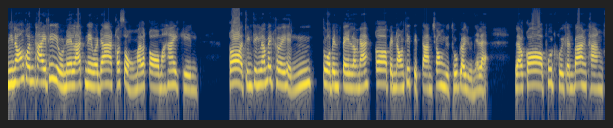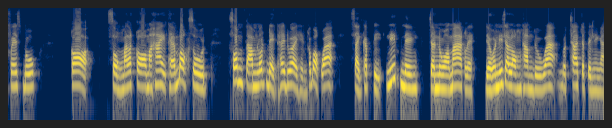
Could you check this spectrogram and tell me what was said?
มีน้องคนไทยที่อยู่ในรัฐเนวาดาเขาส่งมะละกอมาให้กิน ก็จริง ๆ แล้วไม่เคยเห็นตัวเป็นๆหรอกนะ ก็เป็นน้องที่ติดตามช่อง YouTube เราอยู่นี่แหละ แล้วก็พูดคุยกันบ้างทาง Facebook ก็ส่งมะละกอมาให้ แถมบอกสูตร ส้มตำรสเด็ดให้ด้วย เห็นเขาบอกว่าใส่กะปินิดนึงจะนัวมากเลย เดี๋ยววันนี้จะลองทำดูว่ารสชาติจะเป็นยังไง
